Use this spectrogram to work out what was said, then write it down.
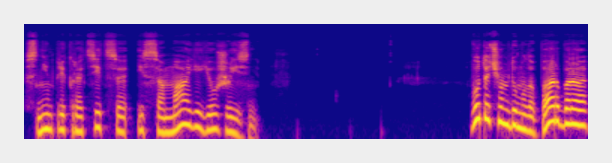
с ним прекратится и сама ее жизнь. Вот о чем думала Барбара,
